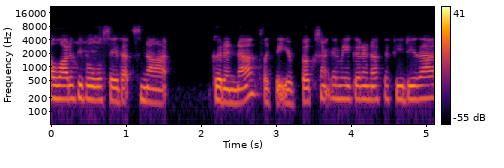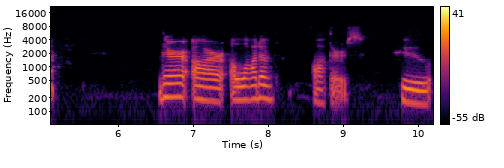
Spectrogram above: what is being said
A lot of people will say that's not good enough, like that your books aren't going to be good enough if you do that. There are a lot of authors who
